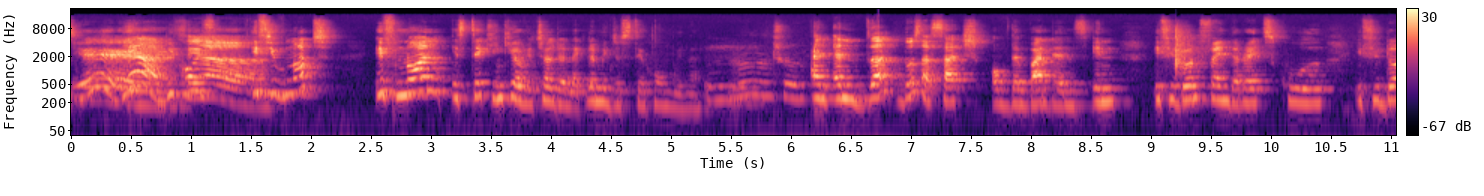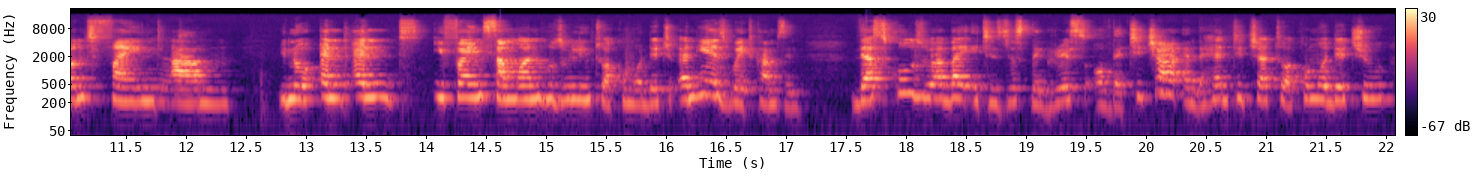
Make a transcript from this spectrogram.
Yeah. Yeah, because Yeah. if you've not if no one is taking care of your child, you're like, let me just stay home with them Mm, true. and and that those are such of the burdens in if you don't find the right school if you don't find um you know and and you find someone who's willing to accommodate you. And here's where it comes in. There are schools whereby it is just the grace of the teacher and the head teacher to accommodate you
